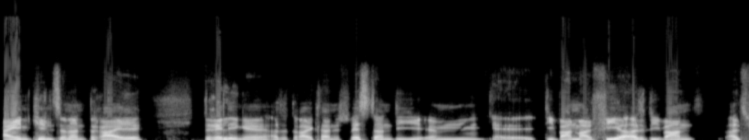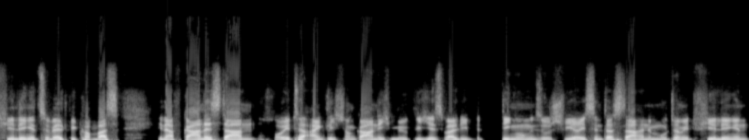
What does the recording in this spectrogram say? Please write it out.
ein Kind, sondern drei Drillinge, also drei kleine Schwestern, die, ähm, äh, die waren mal vier, also die waren als Vierlinge zur Welt gekommen, was in Afghanistan heute eigentlich schon gar nicht möglich ist, weil die Bedingungen so schwierig sind, dass da eine Mutter mit Vierlingen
